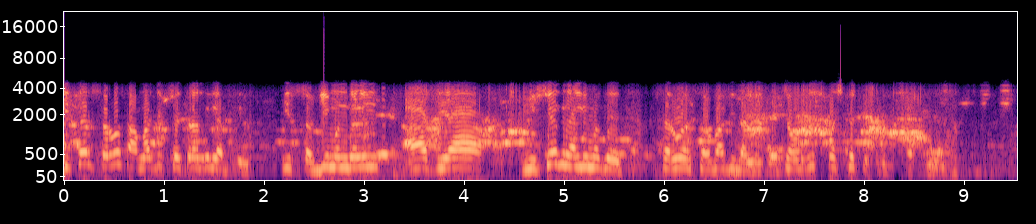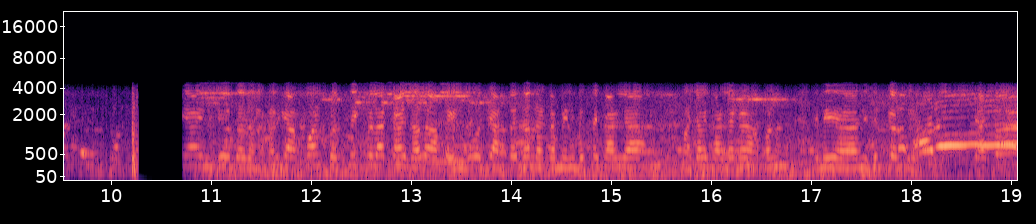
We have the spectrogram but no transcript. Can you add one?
इतर सर्व सामाजिक क्षेत्रातील असतील ही सगळी मंडळी आज या निषेध रॅलीमध्ये सर्व सहभागी झाली याच्यावरती स्पष्ट चित्र दिसतंय. निषेधाचा झाला कारण की आपण प्रत्येक वेळेला काय झालं आपल्या हिंदूवरती आत्ता झालं का मेणबत्त्या काढल्या मशाल काढल्या का आपण निषेध करतो त्याचा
